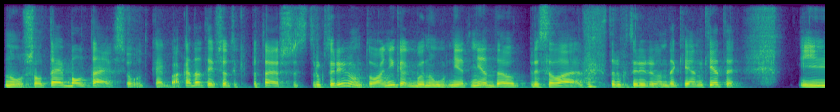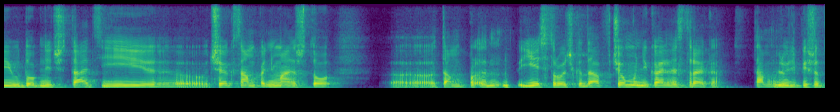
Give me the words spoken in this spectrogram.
ну, шалтай-болтай, все вот как бы. А когда ты все-таки пытаешься структурировать, то они как бы, ну, нет-нет, да, вот присылают структурированные такие анкеты, и удобнее читать, и э, человек сам понимает, что э, там есть строчка, да, в чем уникальность трека? Там люди пишут,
